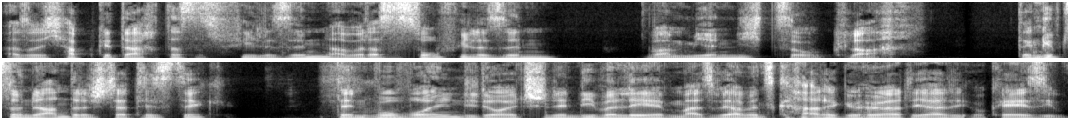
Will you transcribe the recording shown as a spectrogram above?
Also ich habe gedacht, dass es viele sind, aber dass es so viele sind, war mir nicht so klar. Dann gibt es noch eine andere Statistik. Denn wo wollen die Deutschen denn lieber leben? Also wir haben jetzt gerade gehört, ja, okay, sie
